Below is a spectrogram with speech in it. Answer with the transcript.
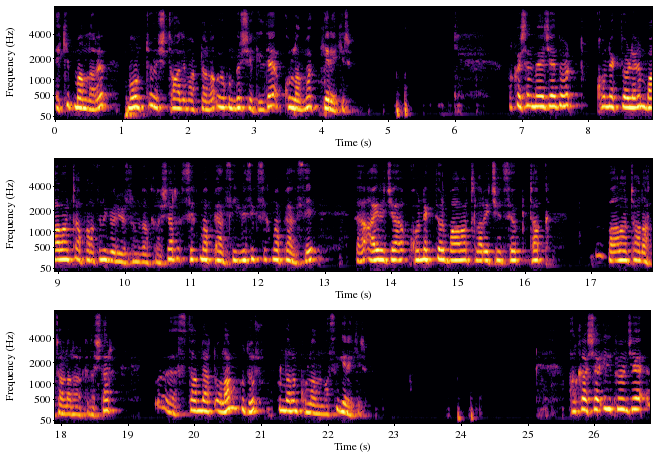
ekipmanları montaj talimatlarına uygun bir şekilde kullanmak gerekir. Arkadaşlar MC4 konnektörlerin bağlantı aparatını görüyorsunuz arkadaşlar. Sıkma pensi, yüzük sıkma pensi, e, ayrıca konnektör bağlantıları için sök tak bağlantı anahtarları arkadaşlar. E, standart olan budur. Bunların kullanılması gerekir. Arkadaşlar ilk önce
